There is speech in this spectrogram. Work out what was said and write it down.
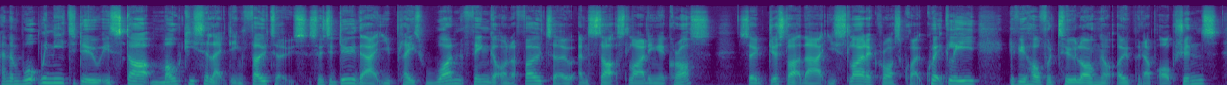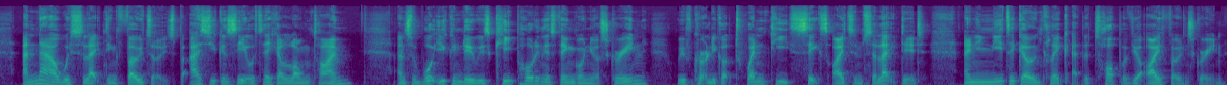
And then what we need to do is start multi-selecting photos. So to do that, you place one finger on a photo and start sliding across. So just like that, you slide across quite quickly. If you hold for too long, it'll open up options. And now we're selecting photos, but as you can see, it will take a long time. And so what you can do is keep holding this finger on your screen. We've currently got 26 items selected, and you need to go and click at the top of your iPhone screen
